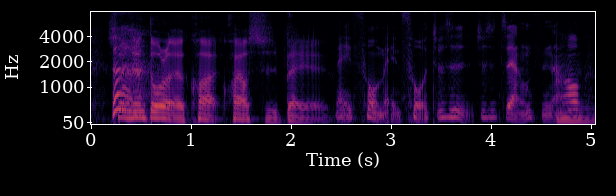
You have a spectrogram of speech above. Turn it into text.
瞬间多了快快要十倍哎。没错，没错，就是就是这样子。然后嗯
